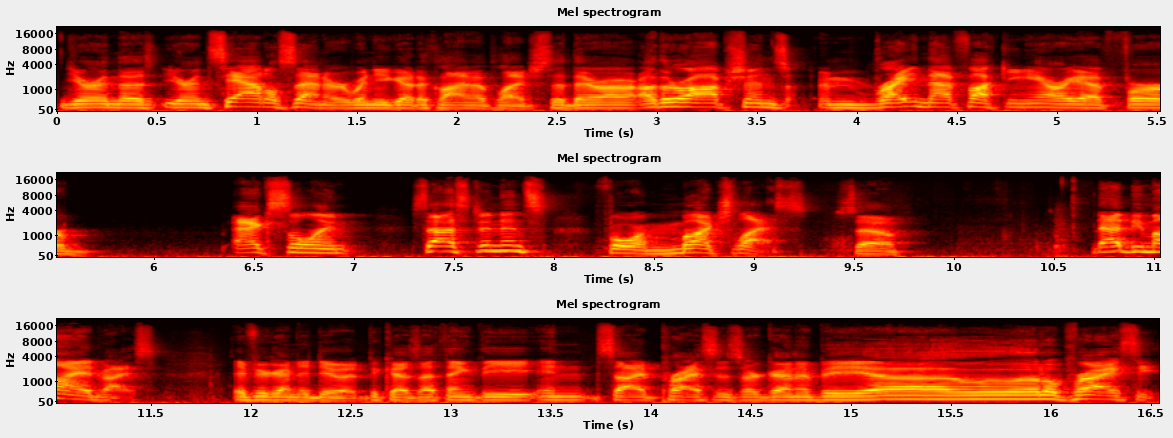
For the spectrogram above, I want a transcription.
you're in the you're in Seattle Center when you go to Climate Pledge, so there are other options um, right in that fucking area for excellent sustenance for much less. So that'd be my advice if you're going to do it because I think the inside prices are going to be a little pricey.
